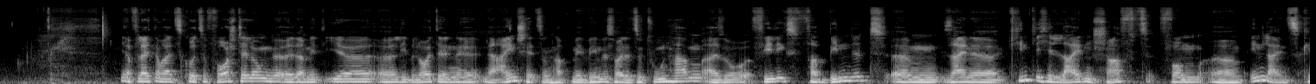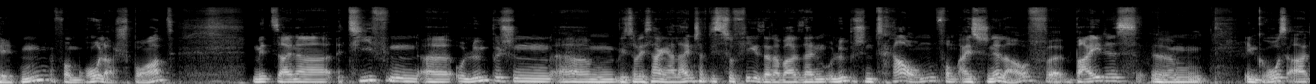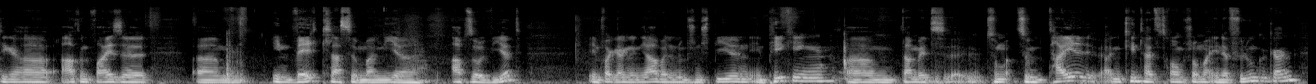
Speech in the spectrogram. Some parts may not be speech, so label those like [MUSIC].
Ja, vielleicht noch als kurze Vorstellung, äh, damit ihr, äh, liebe Leute, eine, Einschätzung habt, mit wem wir es heute zu tun haben. Also Felix verbindet ähm, seine kindliche Leidenschaft vom äh, Inlineskaten, vom Rollersport, mit seiner tiefen äh, olympischen, ähm, wie soll ich sagen, ja, Leidenschaft ist zu viel gesagt, aber seinem olympischen Traum vom Eisschnelllauf, äh, beides ähm, in großartiger Art und Weise ähm, in Weltklasse-Manier absolviert. Im vergangenen Jahr bei den Olympischen Spielen in Peking. Ähm, damit äh, zum, zum Teil ein Kindheitstraum schon mal in Erfüllung gegangen.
